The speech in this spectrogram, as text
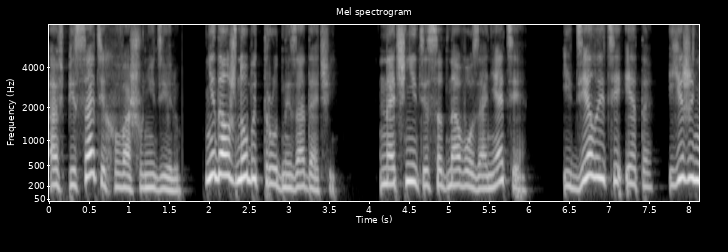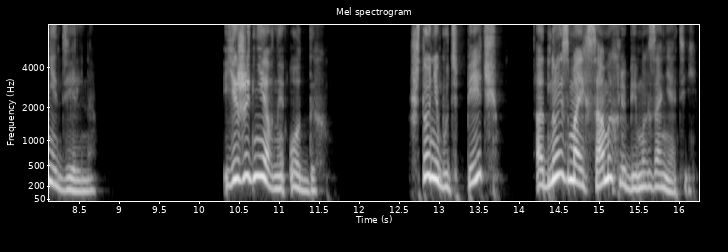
а вписать их в вашу неделю не должно быть трудной задачей. Начните с одного занятия и делайте это еженедельно. Ежедневный отдых. Что-нибудь печь — одно из моих самых любимых занятий.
